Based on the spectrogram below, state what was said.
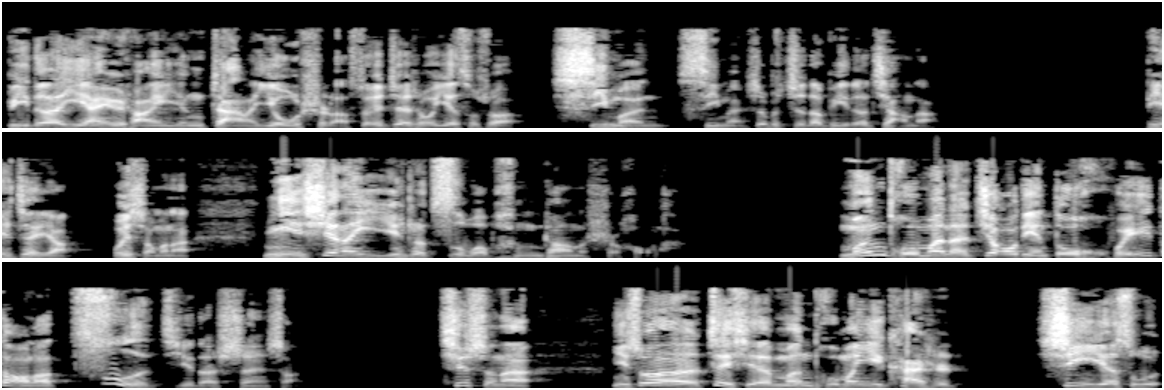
彼得言语上已经占了优势了，所以这时候耶稣说：“西门，西门，是不是指的彼得讲的？别这样，为什么呢？你现在已经是自我膨胀的时候了。门徒们的焦点都回到了自己的身上。其实呢，你说这些门徒们一开始信耶稣，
